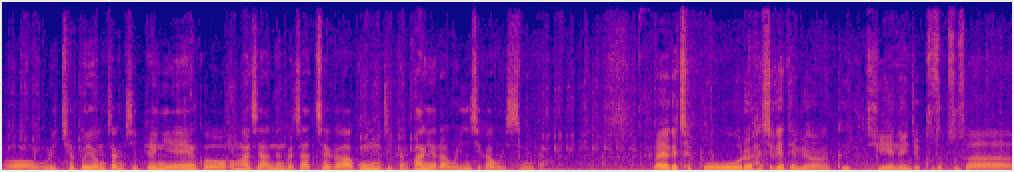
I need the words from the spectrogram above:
어, 우리 체포영장 집행에 그 응하지 않는 것 자체가 공무집행 방해라고 인식하고 있습니다. 만약에 체포를 하시게 되면 그 뒤에는 이제 구속 수사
